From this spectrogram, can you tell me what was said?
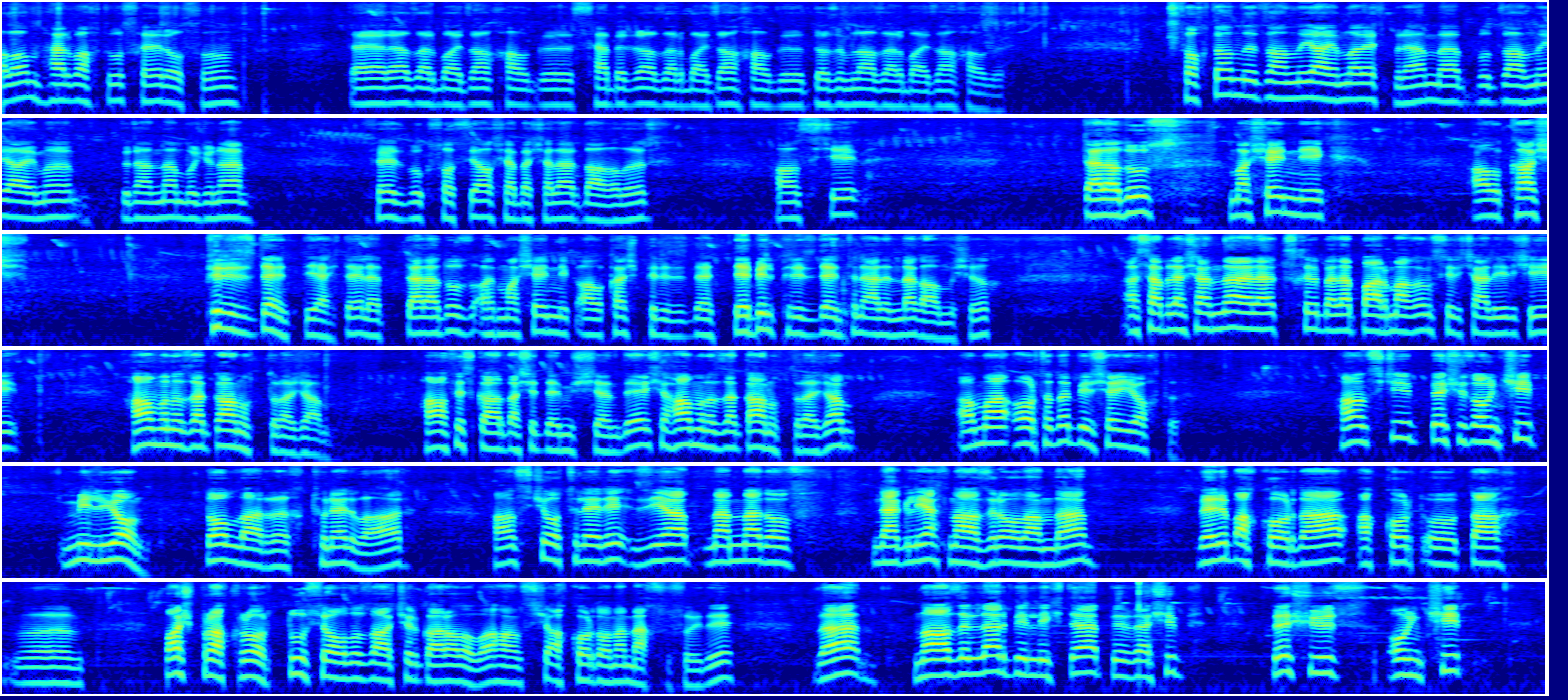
Salam, hər vaxtınız xeyir olsun. Dəyərli Azərbaycan xalqı, səbirli Azərbaycan xalqı, dözümlü Azərbaycan xalqı. Çoxdandır canlı yayımlar etmirəm və bu canlı yayımı dünəndən bu günə Facebook, sosial şəbəkələr dağılır. Hansı ki, Dələduz, Maşennik, Alkaş prezident deyək də elə Dələduz Maşennik Alkaş prezident, debil prezidentin əlində qalmışıq. Əsəbləşəndə elə çıxır belə barmağını sirkələyir ki, hamınıza qan utduracam. Hafiz qardaşı demişkən deyir ki, hamınıza qan utduracam. Amma ortada bir şey yoxdur. Hansı ki 512 milyon dollarlıq tunel var. Hansı ki o tuneli Ziya Məmmədov nəqliyyat naziri olanda verib akkorda, akkord o da ə, baş prokuror Dusyoğlu Zakir Qaralova, hansı ki akkord ona məxsus idi və nazirlər birlikdə birləşib 512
